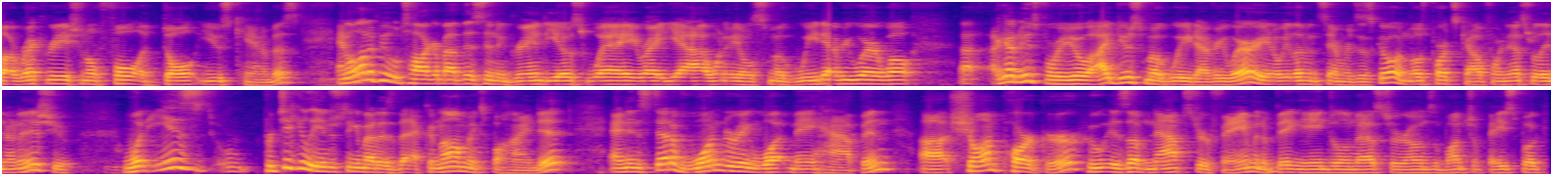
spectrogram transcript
but recreational full adult use cannabis. And a lot of people talk about this in a grandiose way, right? Yeah, I want to be able to smoke weed everywhere. Well, uh, I got news for you. I do smoke weed everywhere. You know, we live in San Francisco, and most parts of California, that's really not an issue. What is particularly interesting about is the economics behind it. And instead of wondering what may happen, uh, Sean Parker, who is of Napster fame and a big angel investor, owns a bunch of Facebook,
